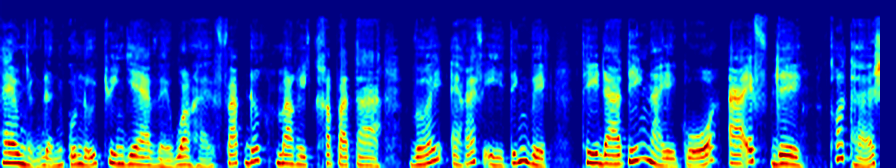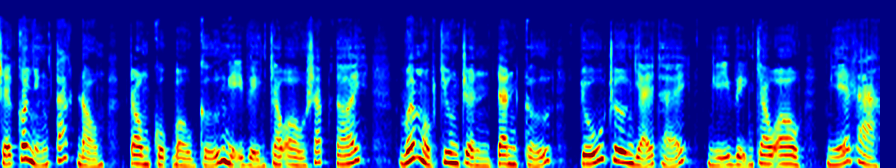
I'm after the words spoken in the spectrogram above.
Theo nhận định của nữ chuyên gia về quan hệ Pháp-Đức Marie Capata với RFI tiếng Việt, thì đà tiến này của AFD có thể sẽ có những tác động trong cuộc bầu cử nghị viện châu Âu sắp tới, với một chương trình tranh cử chủ trương giải thể nghị viện châu Âu, nghĩa là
